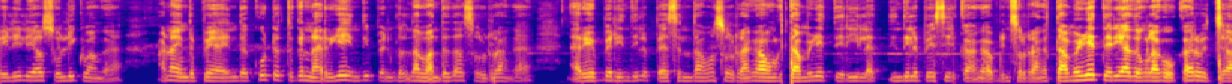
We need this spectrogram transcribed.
வெளியிலையாவது சொல்லிக்குவாங்க. ஆனால் இந்த பெ இந்த கூட்டத்துக்கு நிறைய இந்தி பெண்கள் தான் வந்ததாக சொல்கிறாங்க நிறைய பேர் ஹிந்தியில் பேசுனதாகவும் சொல்கிறாங்க அவங்களுக்கு தமிழே தெரியல. ஹிந்தியில் பேசியிருக்காங்க அப்படின்னு சொல்கிறாங்க தமிழே தெரியாதவங்கள அங்கே உட்கார வச்சா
